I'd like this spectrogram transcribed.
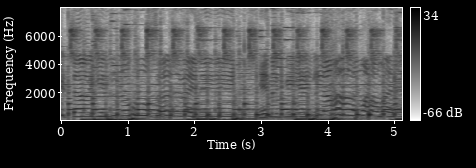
விட்டா இன்னும் சொல்வனே. எனக்கு எல்லாம் மாமனே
